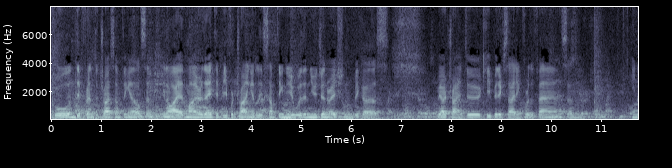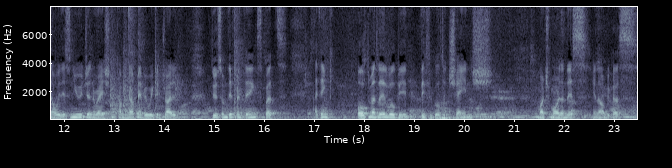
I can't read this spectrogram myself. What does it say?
cool and different to try something else, and you know I admire the ATP for trying at least something new with a new generation because we are trying to keep it exciting for the fans and you know with this new generation coming up maybe we can try to do some different things but i think ultimately it will be difficult to change much more than this you know because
